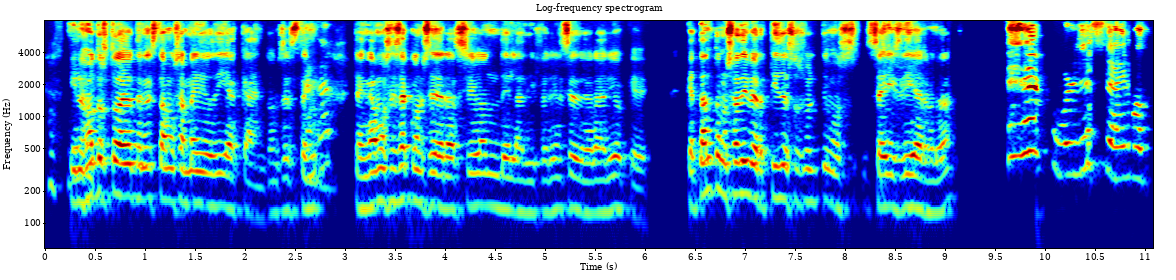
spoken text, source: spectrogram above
y nosotros todavía ten- estamos a mediodía acá, entonces ten- tengamos esa consideración de la diferencia de horario que que tanto nos ha divertido esos últimos seis días, ¿verdad? We're just saying what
